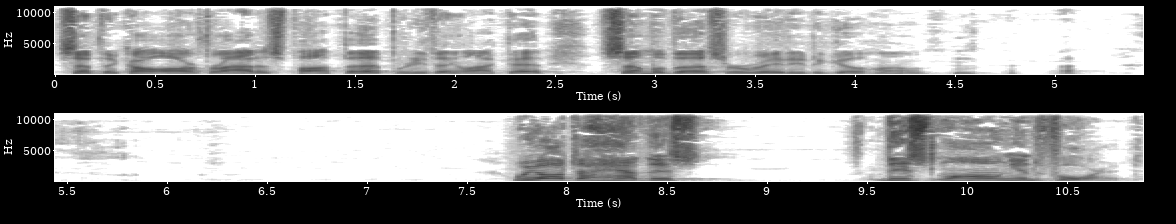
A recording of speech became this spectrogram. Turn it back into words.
something called arthritis pop up or anything like that. Some of us are ready to go home. we ought to have this this longing for it.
